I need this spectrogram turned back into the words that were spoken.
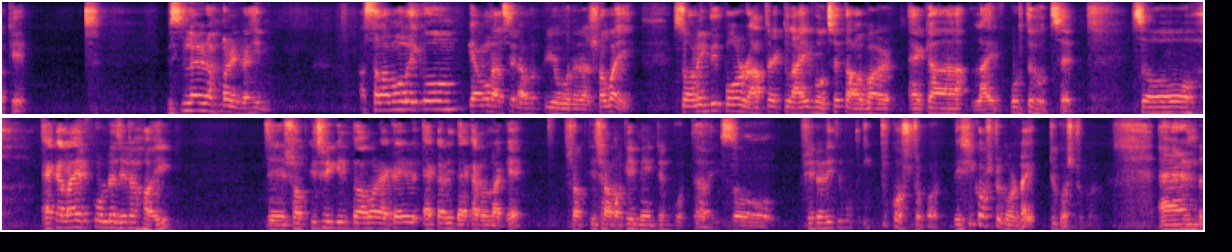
Oke. Bismillahirrahmanirrahim. আসসালামু আলাইকুম। কেমন আছেন আমার প্রিয় বোনেরা সবাই? সো অনেকদিন পর রাত্রে একটা লাইভ হচ্ছে, তাও আবার একা লাইভ করতে হচ্ছে। সো একা লাইভ করলে যেটা হয়, যে সবকিছুই কিন্তু আমার একাই, একারই দেখানো লাগে। সবকিছু আমাকে মেনটেন করতে হয়। সো সেটা রীতিমতো একটু কষ্টকর। বেশি কষ্টকর না, একটু কষ্টকর। অ্যান্ড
